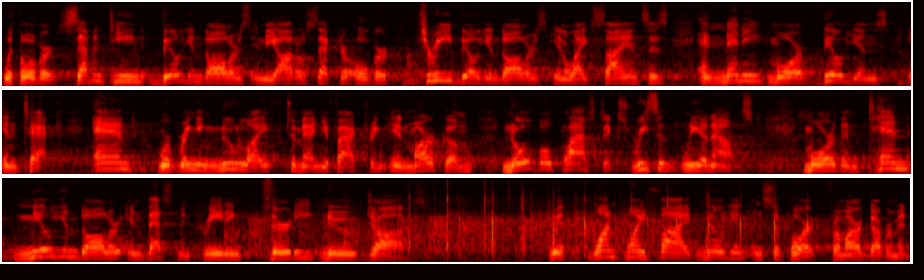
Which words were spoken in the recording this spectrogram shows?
with over $17 billion in the auto sector, over $3 billion in life sciences, and many more billions in tech and we're bringing new life to manufacturing. In Markham, Novo Plastics recently announced more than $10 million investment creating 30 new jobs with 1.5 million in support from our government.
